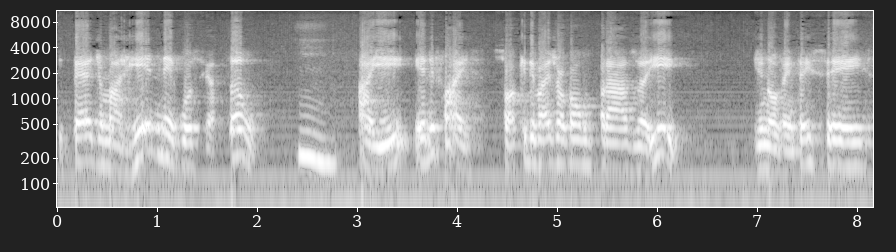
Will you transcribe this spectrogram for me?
e pede uma renegociação, hum. aí ele faz. Só que ele vai jogar um prazo aí de 96,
